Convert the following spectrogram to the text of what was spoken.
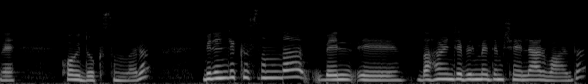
ve koyduğu kısımları. Birinci kısımda bel, e, daha önce bilmediğim şeyler vardı.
